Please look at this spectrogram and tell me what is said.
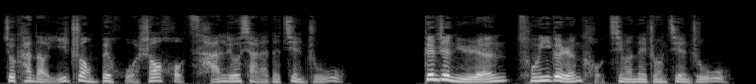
就看到一幢被火烧后残留下来的建筑物，跟着女人从一个人口进了那幢建筑物，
